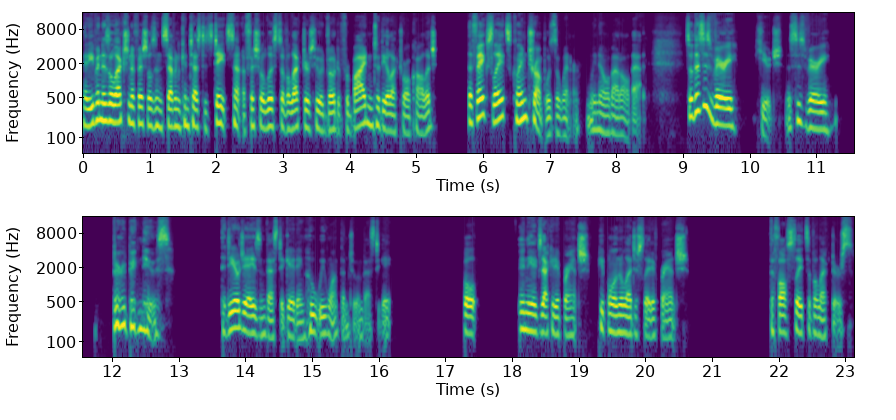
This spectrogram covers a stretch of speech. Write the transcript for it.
That even as election officials in seven contested states sent official lists of electors who had voted for Biden to the Electoral College, the fake slates claimed Trump was the winner. We know about all that. So this is very huge. This is very, very big news. The DOJ is investigating who we want them to investigate. People in the executive branch, people in the legislative branch, the false slates of electors,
